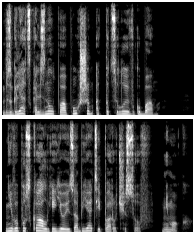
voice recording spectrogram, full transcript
Взгляд скользнул по опухшим от поцелуев губам. Не выпускал ее из объятий пару часов. Не мог.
